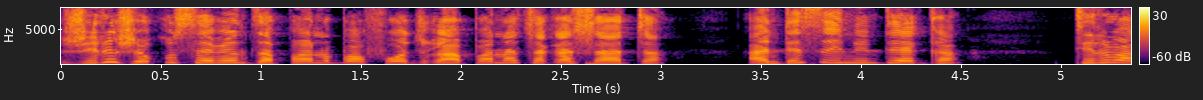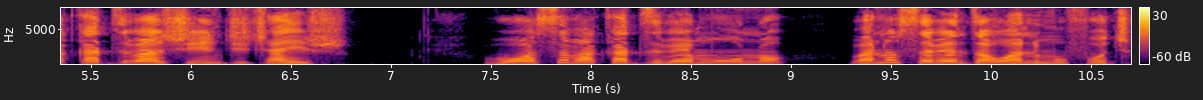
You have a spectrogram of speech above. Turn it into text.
zviri zvekusevenza pano pafodya hapana chakashata. Handisi ini ndega. Tiri vakadzi vazhinji chaizvo. Vose vakadzi vemuno vanosevenza wani mufodya.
